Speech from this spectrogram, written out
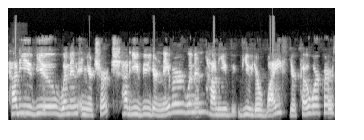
How do you view women in your church? How do you view your neighbor women? How do you view your wife, your coworkers?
